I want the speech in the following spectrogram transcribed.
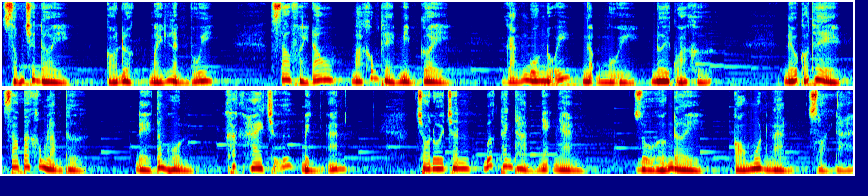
sống trên đời có được mấy lần vui? Sao phải đau mà không thể mỉm cười? Gắng buông nỗi ngậm ngùi nơi quá khứ. Nếu có thể, sao ta không làm thử? Để tâm hồn khắc hai chữ bình an. Cho đôi chân bước thanh thản nhẹ nhàng, dù hướng đời có muôn ngàn sỏi đá.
